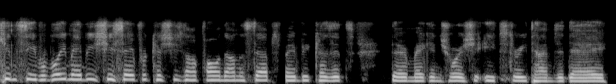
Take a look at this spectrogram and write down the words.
Conceivably maybe she's safer because she's not falling down the steps maybe because it's they're making sure she eats three times a day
